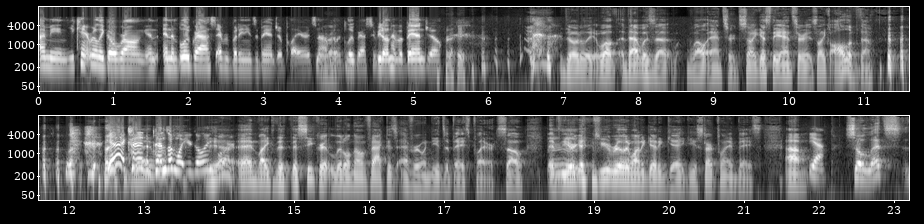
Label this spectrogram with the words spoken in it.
i mean you can't really go wrong and, and in bluegrass everybody needs a banjo player it's not Right. really bluegrass if you don't have a banjo right totally well that was uh, well answered so I guess the answer is like all of them yeah it kind of depends on what you're going yeah, for and like the the secret little known fact is everyone needs a bass player. So if Mm-hmm. you're if you really want to get a gig, you start playing bass. Um, yeah So let's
